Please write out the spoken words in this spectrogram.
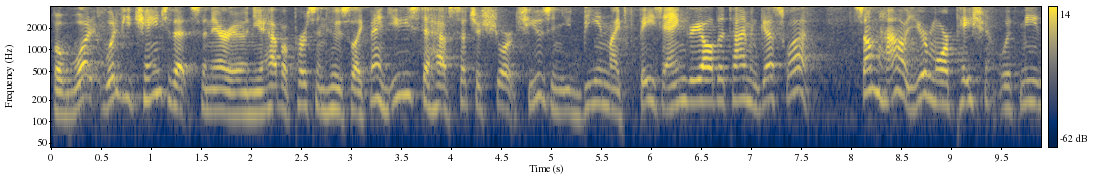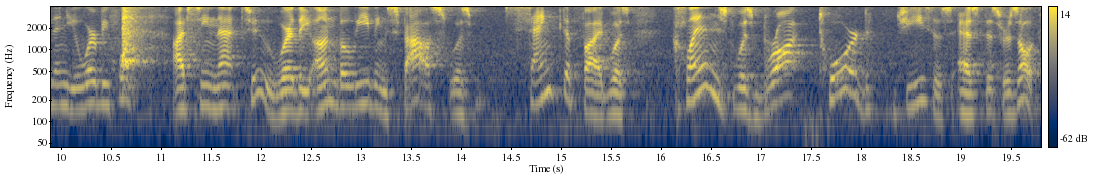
But what, what if you change that scenario and you have a person who's like, man, you used to have such a short fuse and you'd be in my face angry all the time, and guess what? Somehow you're more patient with me than you were before. I've seen that too, where the unbelieving spouse was sanctified, was cleansed, was brought toward Jesus as this result.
